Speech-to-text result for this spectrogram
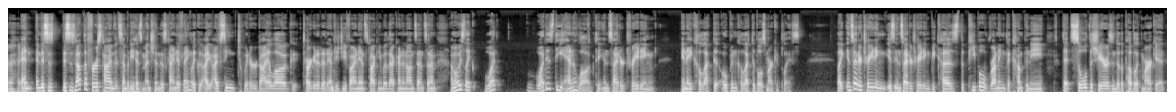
And and this is this is not the first time that somebody has mentioned this kind of thing. Like I, I've seen Twitter dialogue targeted at MTG Finance talking about that kind of nonsense, and I'm I'm always like, what what is the analog to insider trading in a collect open collectibles marketplace? Like insider trading is insider trading because the people running the company that sold the shares into the public market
